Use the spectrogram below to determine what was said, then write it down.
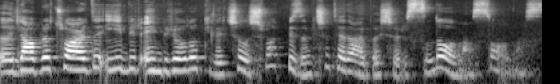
laboratuvarda iyi bir embriyolog ile çalışmak bizim için tedavi başarısında olmazsa olmaz.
